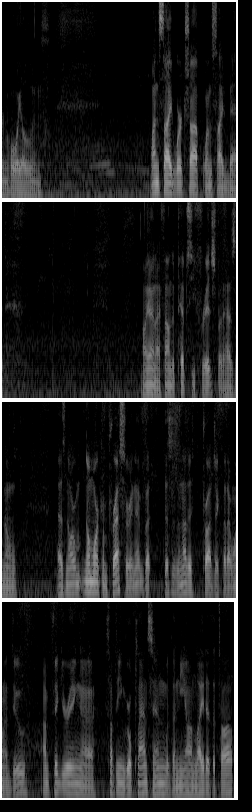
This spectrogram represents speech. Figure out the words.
and oil and one side workshop, one side bed. Oh yeah, and I found a Pepsi fridge, but it has no has no, no more compressor in it, but this is another project that I want to do. I'm figuring uh, something you can grow plants in with a neon light at the top,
